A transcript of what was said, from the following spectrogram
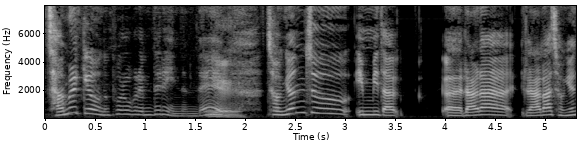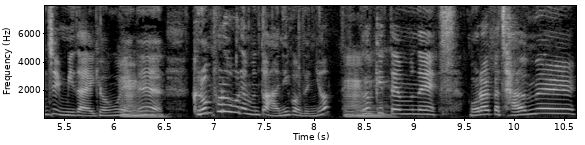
잠을 깨우는 프로그램들이 있는데 예. 정현주입니다. 아, 라라 라라 정현주입니다의 경우에는 음. 그런 프로그램은 또 아니거든요. 음. 그렇기 때문에 뭐랄까 잠을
